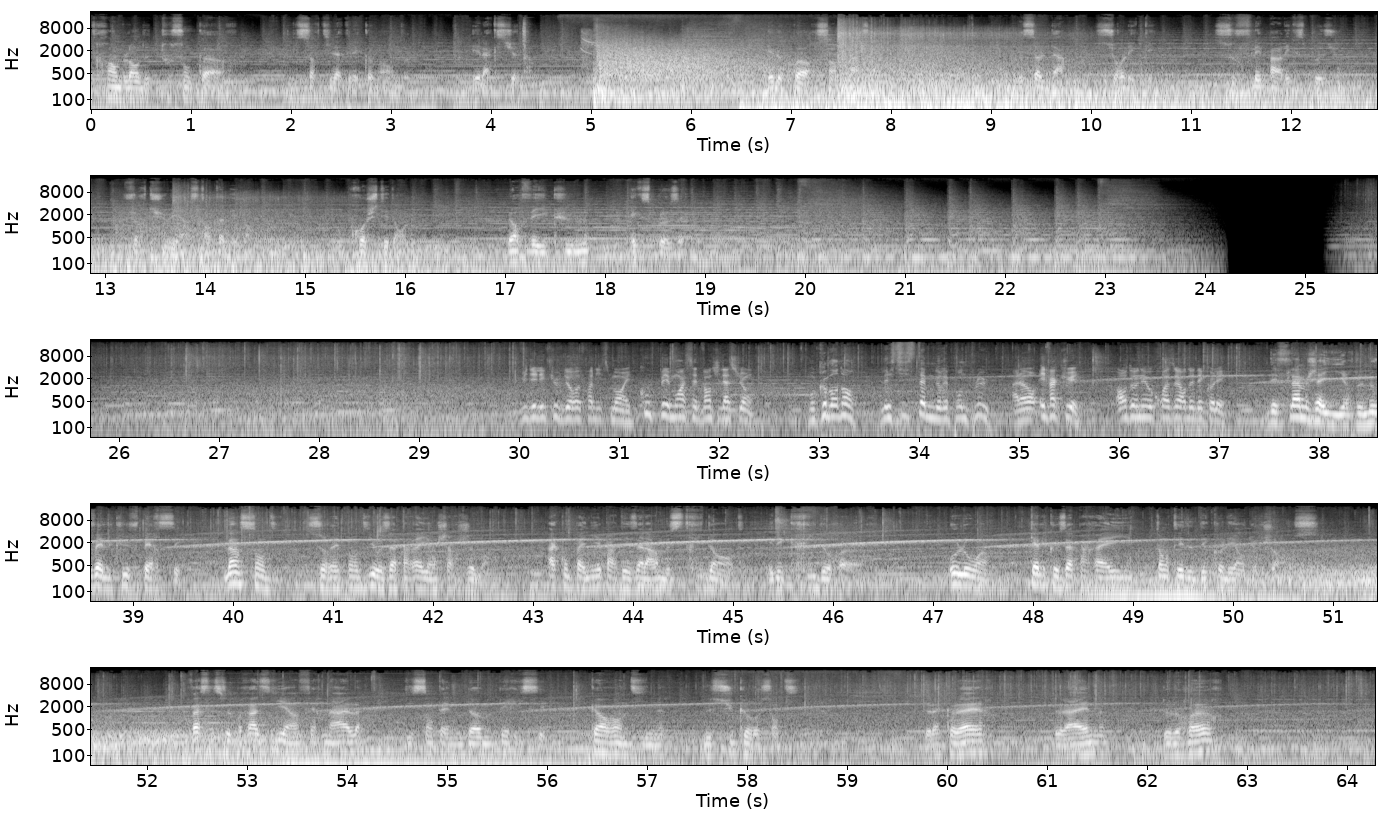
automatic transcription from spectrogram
Tremblant de tout son corps, il sortit la télécommande et l'actionna. Et le port s'embrasa. Les soldats, sur les quais, soufflés par l'explosion, furent tués instantanément, ou projetés dans l'eau. Leurs véhicules explosaient. Videz les cuves de refroidissement et coupez-moi cette ventilation. Mon commandant, les systèmes ne répondent plus. Alors évacuez. Ordonnez aux croiseurs de décoller. Des flammes jaillirent de nouvelles cuves percées. L'incendie se répandit aux appareils en chargement, accompagné par des alarmes stridentes et des cris d'horreur. Au loin, quelques appareils tentaient de décoller en urgence. Face à ce brasier infernal, des centaines d'hommes périssaient. Quarantine ne sut que ressentir. De la colère, de la haine, de l'horreur,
